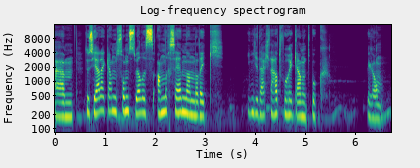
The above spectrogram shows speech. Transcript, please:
Um, dus ja, dat kan soms wel eens anders zijn dan dat ik in gedachten had voor ik aan het boek begon.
